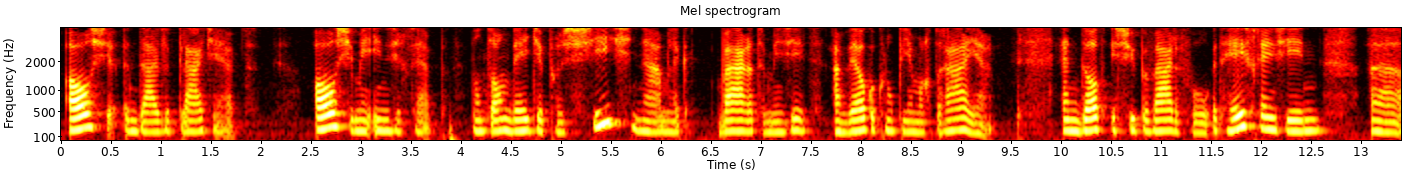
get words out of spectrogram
Als je een duidelijk plaatje hebt. Als je meer inzicht hebt. Want dan weet je precies namelijk waar het ermee zit. Aan welke knoppen je mag draaien. En dat is super waardevol. Het heeft geen zin. Uh,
